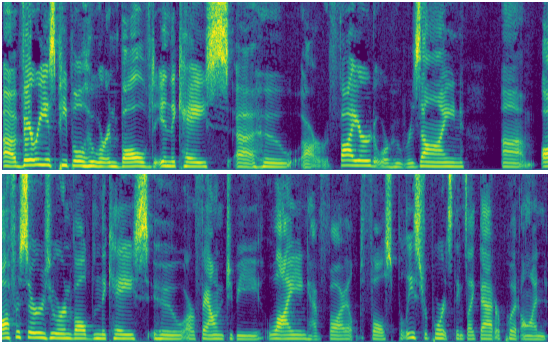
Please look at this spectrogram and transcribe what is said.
uh, various people who were involved in the case uh, who are fired or who resign um, officers who are involved in the case who are found to be lying, have filed false police reports, things like that, are put on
